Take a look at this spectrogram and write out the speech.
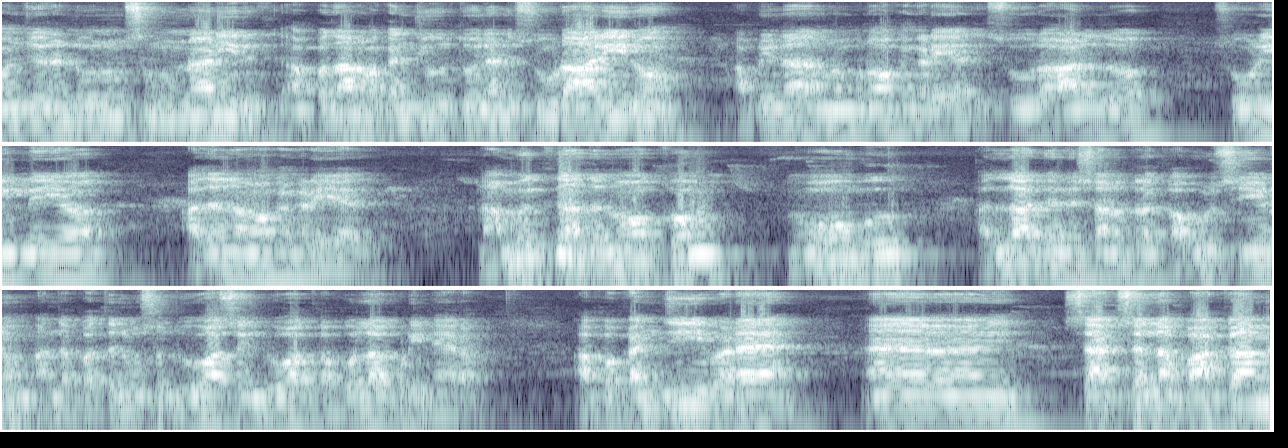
கொஞ்சம் ரெண்டு மூணு நிமிஷம் முன்னாடி இருக்குது அப்போ தான் நம்ம கஞ்சி ஊற்றுவோம் இல்லாட்டி சூடு ஆறிடும் அப்படின்றது நம்ம நோக்கம் கிடையாது. சூடு ஆறுதோ சூடு இல்லையோ அதெல்லாம் நோக்கம் கிடையாது. நமக்கு அந்த நோக்கம் நோன்பு அல்லா ஜனசானத்தில் கபூல் செய்யணும். அந்த பத்து நிமிஷம் துவா செய்யும். துவா கபூலாகக்கூடிய நேரம். அப்போ கஞ்சி வடை சாக்ஸ் எல்லாம் பார்க்காம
